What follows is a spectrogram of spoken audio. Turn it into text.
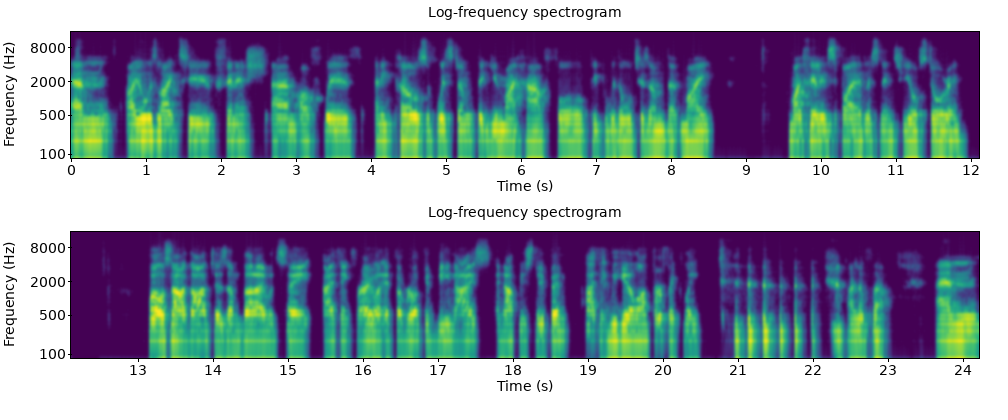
Um, I always like to finish um, off with any pearls of wisdom that you might have for people with autism that might might feel inspired listening to your story. Well, it's not with autism, but I would say I think for everyone, if the world could be nice and not be stupid, I think we get along perfectly. I love that. Um,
